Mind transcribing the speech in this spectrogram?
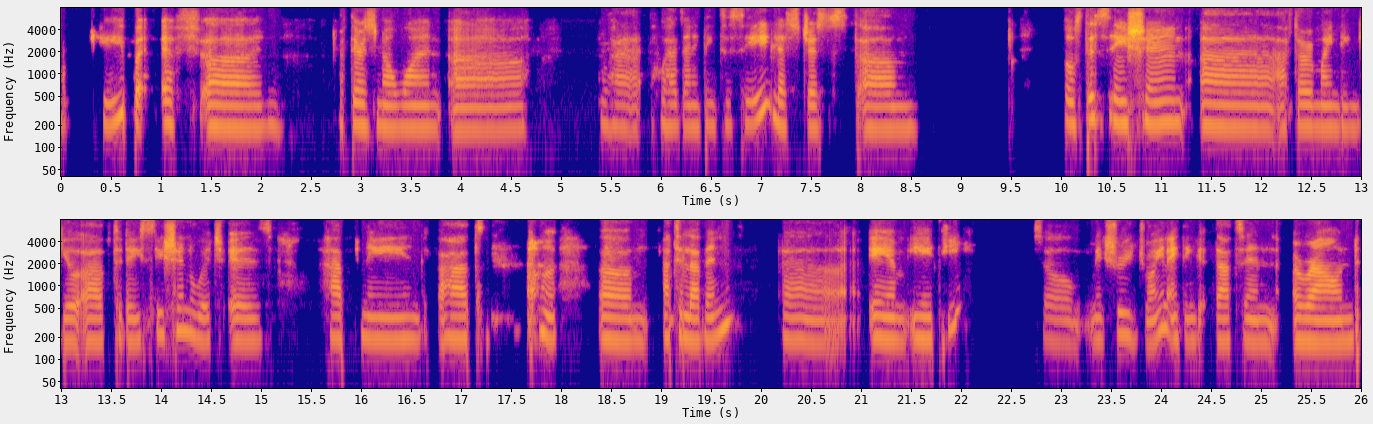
Okay, but if uh, if there's no one uh, who ha who has anything to say, let's just um, close this session uh, after reminding you of today's session, which is happening at um, at 11 uh, a.m. EAT. So make sure you join. I think that's in around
